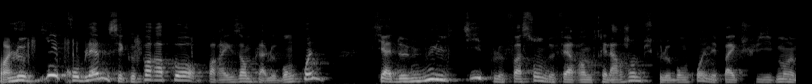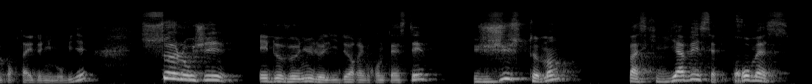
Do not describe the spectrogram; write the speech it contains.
Le vrai problème, c'est que par rapport, par exemple, à Le Bon Coin, qui a de multiples façons de faire rentrer l'argent, puisque Le Bon Coin n'est pas exclusivement un portail de l'immobilier, ce loger est devenu le leader incontesté, justement parce qu'il y avait cette promesse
